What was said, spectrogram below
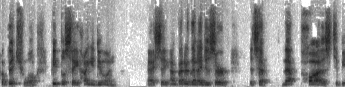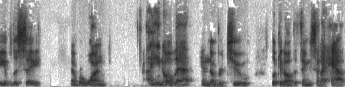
habitual, people say, how you doing? And I say, I'm better than I deserve. It's that, that pause to be able to say, number one, I ain't all that. And number two, look at all the things that I have.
